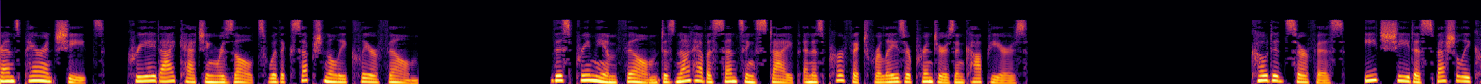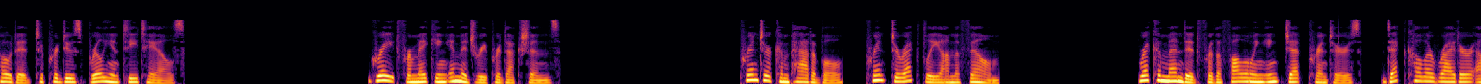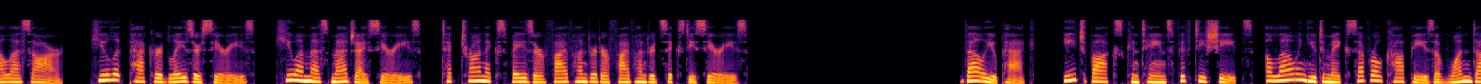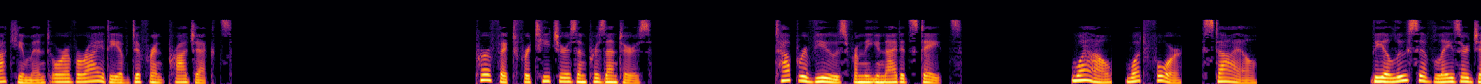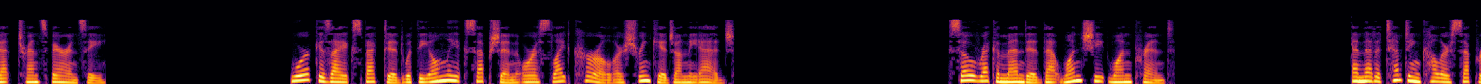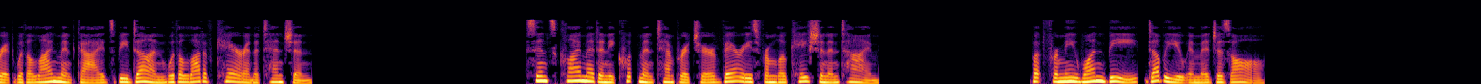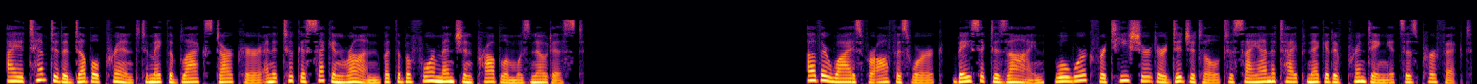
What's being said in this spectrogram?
Transparent sheets, create eye-catching results with exceptionally clear film. This premium film does not have a sensing stipe and is perfect for laser printers and copiers. Coated surface. Each sheet is specially coated to produce brilliant details. Great for making image reproductions. Printer compatible. Print directly on the film. Recommended for the following inkjet printers, DEC Color Writer LSR, Hewlett-Packard Laser Series, QMS Magi Series, Tektronix Phaser 500 or 560 Series. Value Pack. Each box contains 50 sheets, allowing you to make several copies of one document or a variety of different projects. Perfect for teachers and presenters. Top reviews from the United States. Wow, what for? Style. The elusive laser jet transparency. Work as I expected with the only exception or a slight curl or shrinkage on the edge. So recommended that one sheet one print. And that attempting color separate with alignment guides be done with a lot of care and attention. Since climate and equipment temperature varies from location and time. But for me 1B W image is all. I attempted a double print to make the blacks darker and it took a second run but the before mentioned problem was noticed. Otherwise for office work, basic design, will work for t-shirt or digital to cyanotype negative printing it's as perfect.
